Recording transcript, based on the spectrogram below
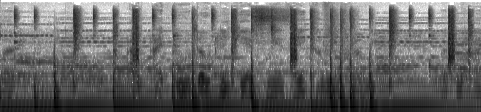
But I, I do totally get where they're coming from, but my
